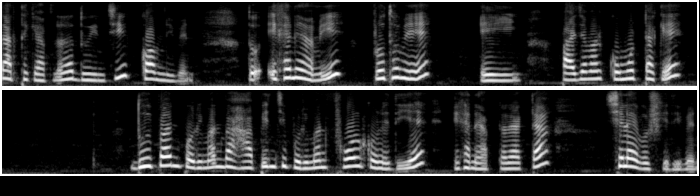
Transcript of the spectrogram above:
তার থেকে আপনারা দুই ইঞ্চি কম নেবেন। তো এখানে আমি প্রথমে এই পায়জামার কোমরটাকে দুই পয়েন্ট পরিমাণ বা হাফ ইঞ্চি পরিমাণ ফোল্ড করে দিয়ে এখানে আপনারা একটা সেলাই বসিয়ে দিবেন।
